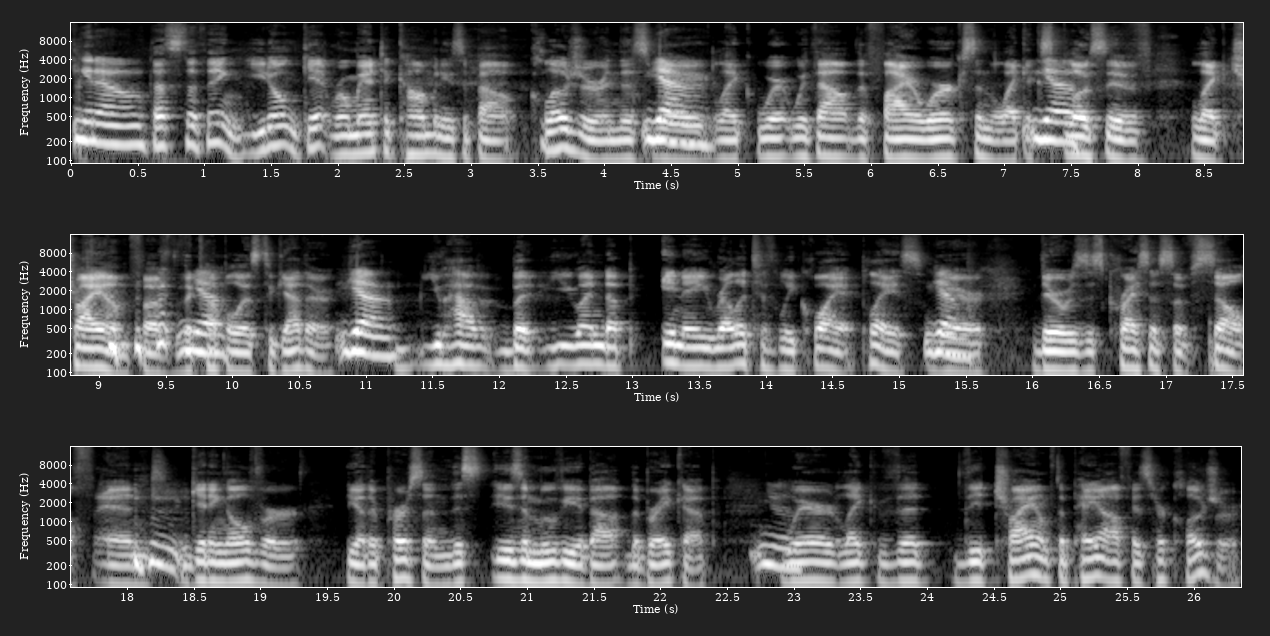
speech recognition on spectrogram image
you know. that's the thing. You don't get romantic comedies about closure in this Yeah. way, like where without the fireworks and the like explosive like triumph of the Yeah. couple is together. Yeah. you have but you end up in a relatively quiet place Yeah. where there was this crisis of self and Mm-hmm. getting over the other person this is a movie about the breakup where like the the triumph the payoff is her closure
